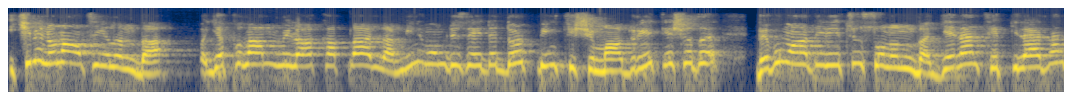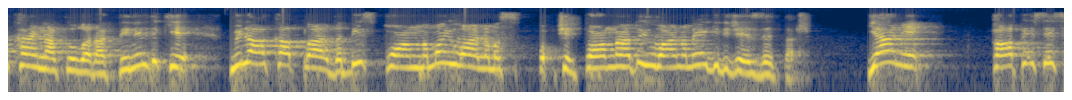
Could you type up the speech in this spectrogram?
2016 yılında yapılan mülakatlarla minimum düzeyde 4000 kişi mağduriyet yaşadı ve bu mağduriyetin sonunda gelen tepkilerden kaynaklı olarak denildi ki mülakatlarda biz puanlama yuvarlaması şey, puanlarda yuvarlamaya gideceğiz dediler. Yani KPSS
